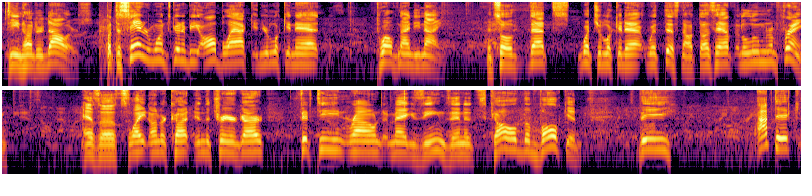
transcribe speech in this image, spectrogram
$1,500. But the standard one's going to be all black and you're looking at $12.99. And so that's what you're looking at with this. Now it does have an aluminum frame. Has a slight undercut in the trigger guard. 15 round magazines and it's called the Vulcan. The optic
